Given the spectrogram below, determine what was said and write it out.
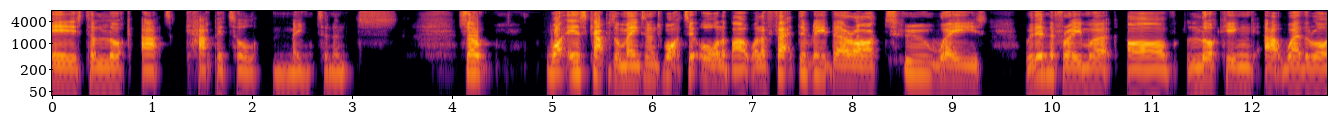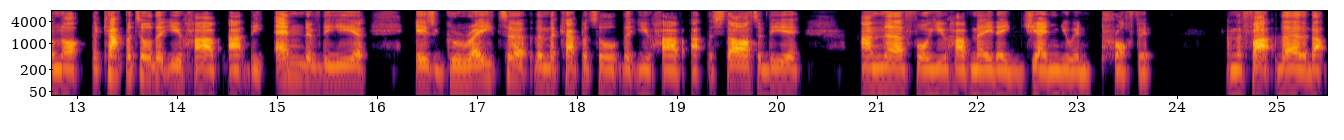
is to look at capital maintenance. So what is capital maintenance? What's it all about? Well, effectively, there are two ways within the framework of looking at whether or not the capital that you have at the end of the year is greater than the capital that you have at the start of the year, and therefore you have made a genuine profit. And the fact there that that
